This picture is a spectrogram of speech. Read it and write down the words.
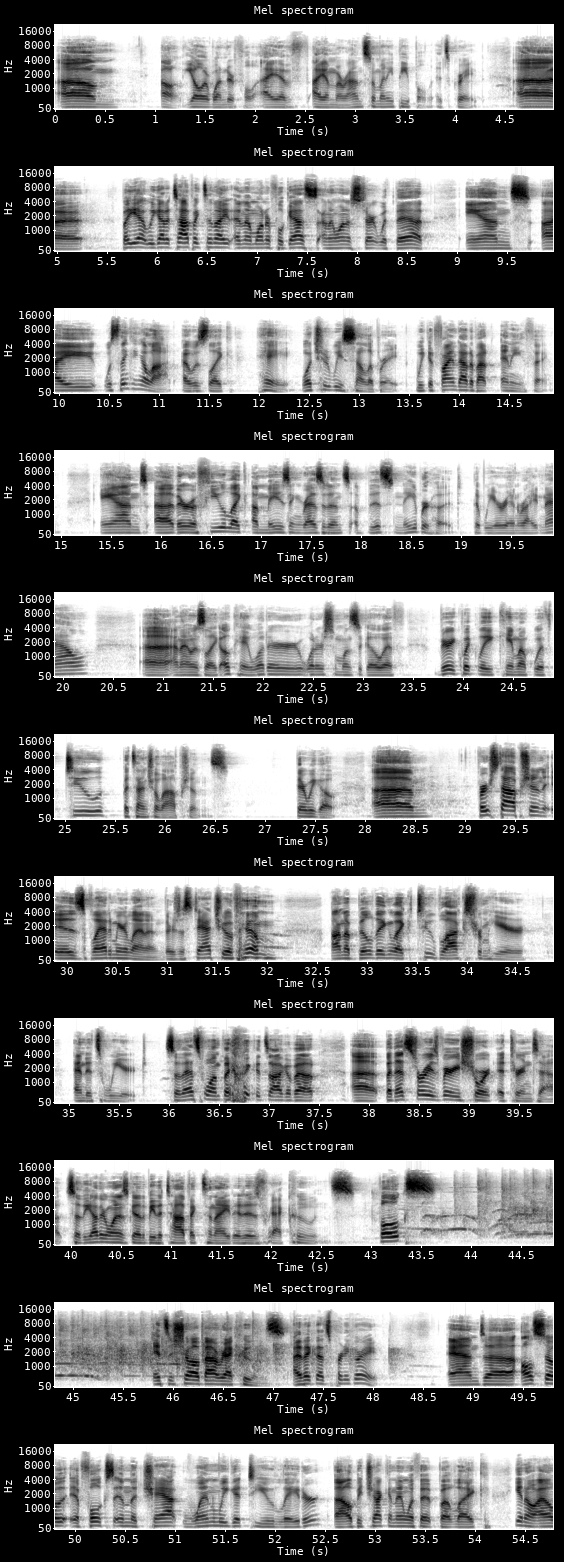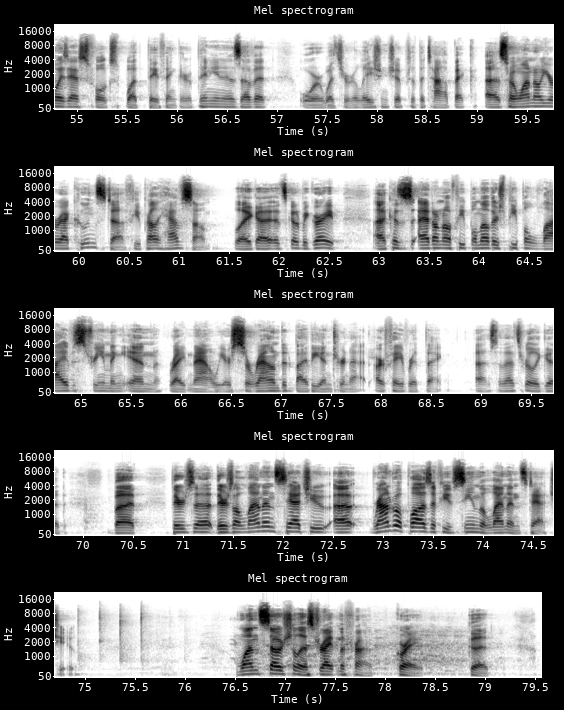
Um, oh, y'all are wonderful. I have I am around so many people. It's great. Uh, but yeah, we got a topic tonight and then wonderful guests, and I want to start with that. And I was thinking a lot. I was like, hey, what should we celebrate? We could find out about anything. And uh, there are a few like amazing residents of this neighborhood that we are in right now. Uh, and I was like, okay, what are what are some ones to go with? Very quickly came up with two potential options. There we go. Um, first option is Vladimir Lenin. There's a statue of him on a building like two blocks from here, and it's weird. So that's one thing we could talk about. Uh, but that story is very short, it turns out. So the other one is going to be the topic tonight. It is raccoons, folks it's a show about raccoons. I think that's pretty great. And uh, also, folks in the chat, when we get to you later, I'll be checking in with it. But like, you know, I always ask folks what they think their opinion is of it, or what's your relationship to the topic. Uh, so I want to know your raccoon stuff. You probably have some. Like, uh, it's going to be great. Because I don't know if people know, there's people live streaming in right now. We are surrounded by the internet, our favorite thing. Uh, so that's really good. But there's a there's a Lenin statue. Uh, round of applause if you've seen the Lenin statue. One socialist right in the front. Great. Good.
